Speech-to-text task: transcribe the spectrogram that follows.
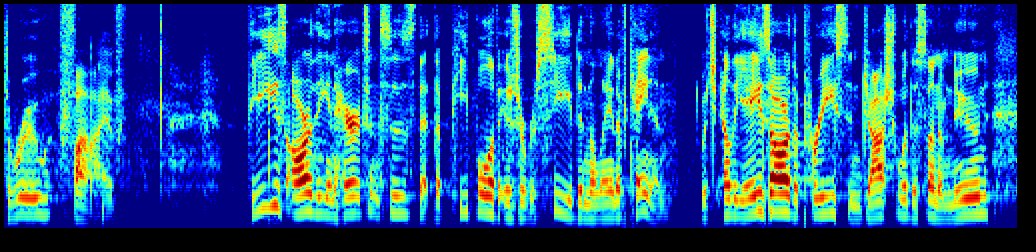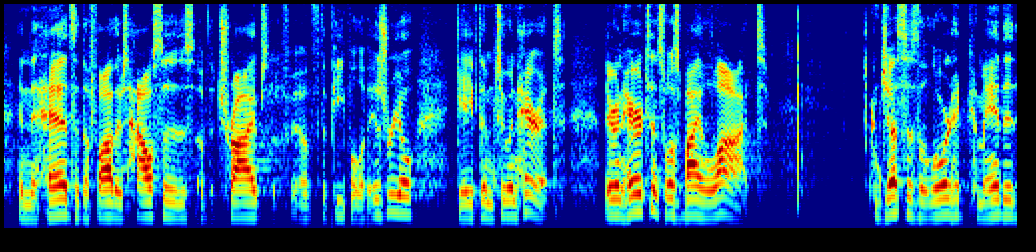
through 5. These are the inheritances that the people of Israel received in the land of Canaan, which Eleazar the priest and Joshua the son of Nun and the heads of the fathers' houses of the tribes of, of the people of Israel gave them to inherit. Their inheritance was by lot, just as the Lord had commanded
